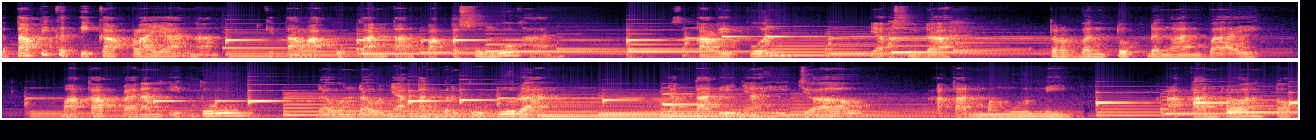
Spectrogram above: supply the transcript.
Tetapi ketika pelayanan kita lakukan tanpa kesungguhan, sekalipun yang sudah terbentuk dengan baik, maka pelayanan itu daun-daunnya akan berguguran. Yang tadinya hijau akan menguning, akan rontok,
